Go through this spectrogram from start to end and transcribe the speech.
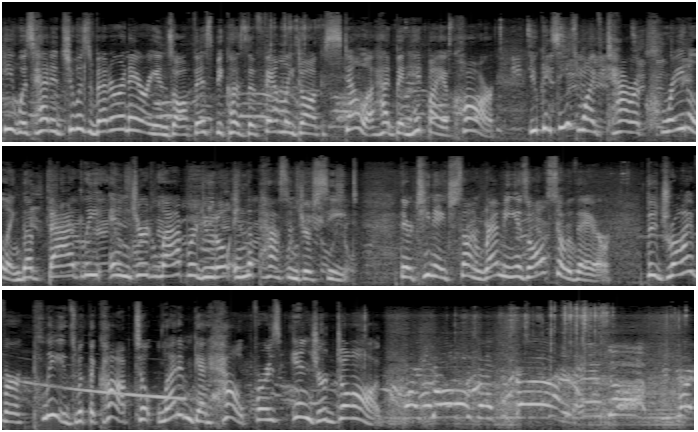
He was headed to his veterinarian's office because the family dog Stella had been hit by a car. You can see his wife Tara cradling the badly injured Labradoodle in the passenger seat. Their teenage son Remy is also there. The driver pleads with the cop to let him get help for his injured dog. My dog's about to die! Hands up! My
